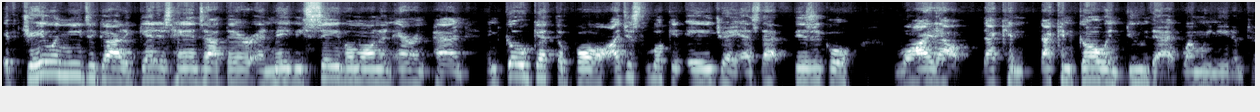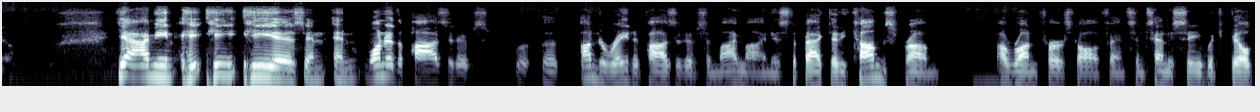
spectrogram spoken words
if Jalen needs a guy to get his hands out there and maybe save him on an errant pad and go get the ball, I just look at AJ as that physical wideout that can that can go and do that when we need him to. Yeah, I mean he he he is, and and one of the positives, the underrated positives in my mind is the fact that he comes from a run first offense in Tennessee, which built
